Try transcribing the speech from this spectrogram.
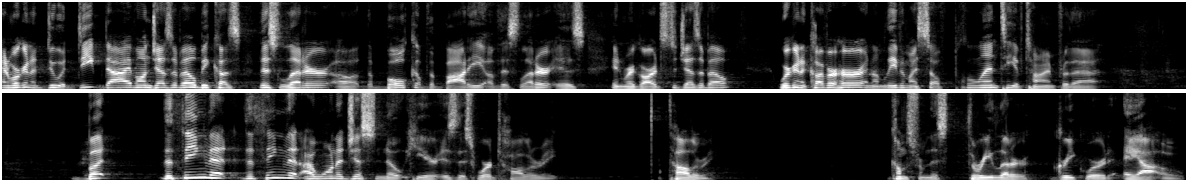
and we're going to do a deep dive on Jezebel because this letter, uh, the bulk of the body of this letter is in regards to Jezebel. We're going to cover her, and I'm leaving myself plenty of time for that. But the thing that the thing that I want to just note here is this word tolerate. Tolerate comes from this three-letter Greek word aiao.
